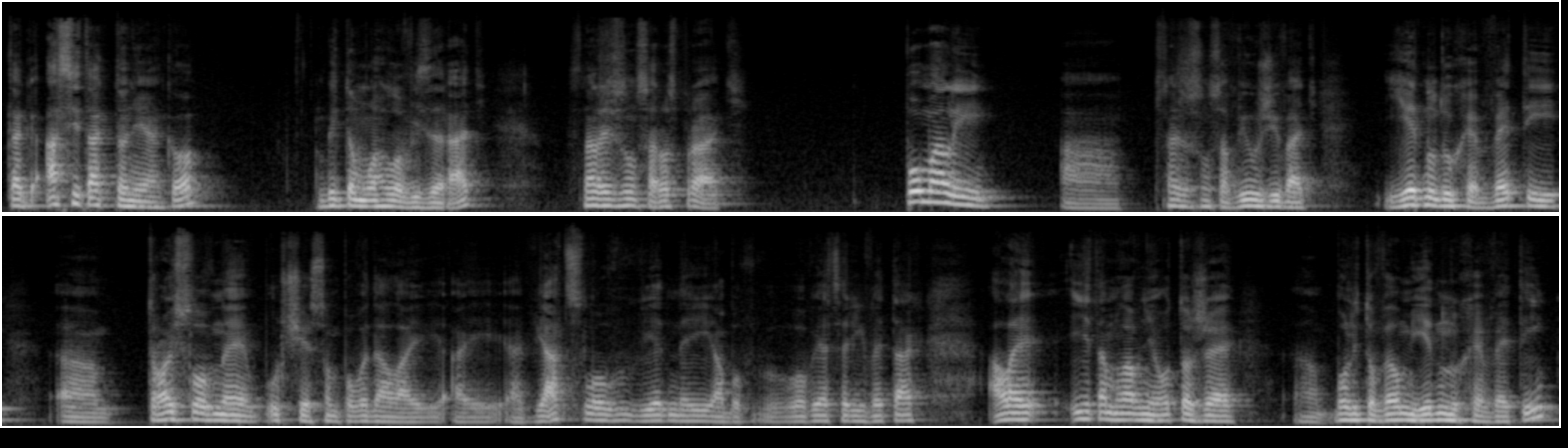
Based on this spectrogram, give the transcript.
Tak asi takto nejako by to mohlo vyzerať. Snažil som sa rozprávať pomaly a snažil som sa využívať jednoduché vety, um, trojslovné, určite som povedal aj, aj, aj viac slov v jednej alebo vo viacerých vetách, ale ide tam hlavne o to, že boli to veľmi jednoduché vety.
